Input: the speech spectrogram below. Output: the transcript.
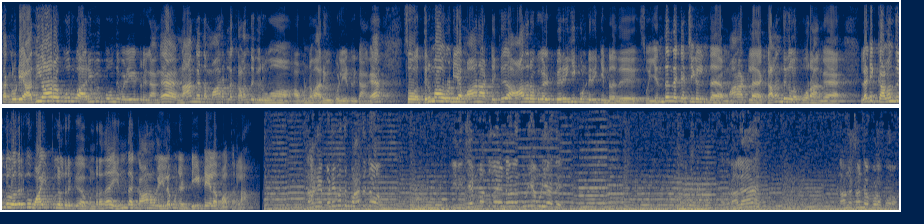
தங்களுடைய அதிகாரப்பூர்வ அறிவிப்பை வந்து வெளியிட்டிருக்காங்க. நாங்கள் இந்த மாநாட்டில் கலந்துக்கிருவோம் அப்படின்ற அறிவிப்பு வெளியிட்டிருக்காங்க. ஸோ திருமாவளுடைய மாநாட்டுக்கு ஆதரவுகள் பெருகி கொண்டிருக்கின்றது. ஸோ எந்தெந்த கட்சிகள் இந்த மாநாட்டில் கலந்துகளை போகிறாங்க இல்லாட்டி கலந்து கொள்வதற்கு வாய்ப்புகள் இருக்குது அப்படின்றத இந்த காணொளியில் கொஞ்சம் டீட்டெயிலாக பார்த்துடலாம் நாங்கள் இப்படி வந்து பார்த்துட்டோம். இனி ஜென்மத்துக்கும் எங்களால் துணிய முடியாது. அதனால நாங்க சண்டை போட போறோம்.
